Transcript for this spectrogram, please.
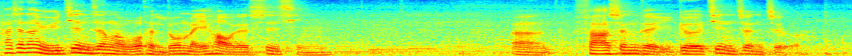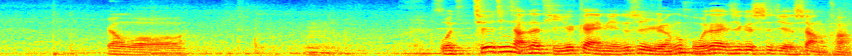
它相当于见证了我很多美好的事情，嗯，发生的一个见证者，让我，嗯，我其实经常在提一个概念，就是人活在这个世界上，哈，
